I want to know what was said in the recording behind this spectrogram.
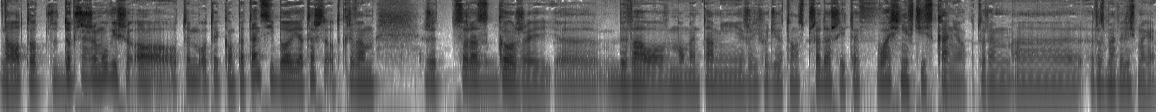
No, to dobrze, że mówisz o, o, tym, o tej kompetencji, bo ja też odkrywam, że coraz gorzej e, bywało momentami, jeżeli chodzi o tą sprzedaż i te właśnie wciskania, o którym e, rozmawialiśmy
